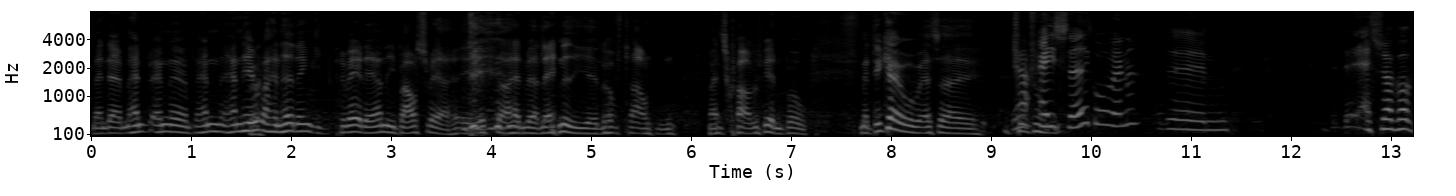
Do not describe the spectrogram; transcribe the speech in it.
Men da, han, han, øh, han, han hævder, at han havde et enkelt privat ærne i bagsvær, øh, efter han var landet i øh, lufthavnen, hvor han skulle aflevere en bog. Men det kan jo, altså... øh, i Ja. 2000, Er I stadig gode venner? Øhm, altså, hvor,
